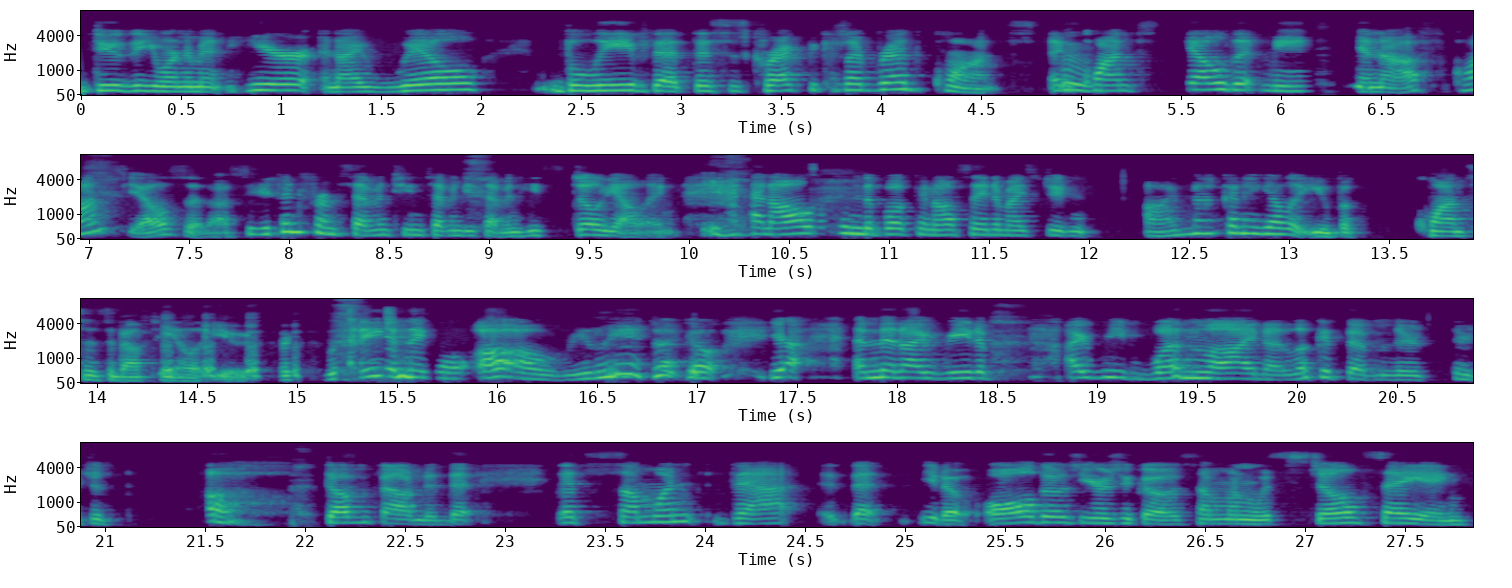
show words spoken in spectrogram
do the ornament here and i will believe that this is correct because I've read Quantz and Hmm. Quantz yelled at me enough. Quantz yells at us. Even from 1777, he's still yelling. And I'll open the book and I'll say to my student, I'm not going to yell at you, but Quantz is about to yell at you. Ready? And they go, oh, really? And I go, yeah. And then I read a, I read one line. I look at them and they're, they're just, oh, dumbfounded that, that someone that, that, you know, all those years ago, someone was still saying,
